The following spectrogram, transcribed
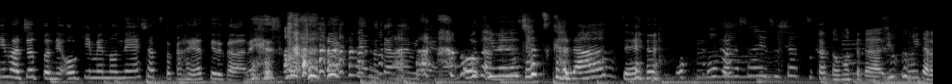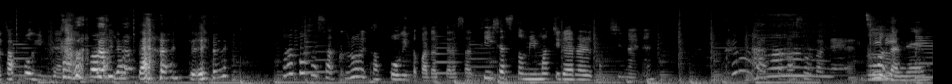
今ちょっとね大きめのねシャツとか流行ってるからね。大きめのシャツかなって。おオーバーサイズシャツかと思ったからよく見たら割烹着みたいな。割烹着だったって。それこそさ黒い割烹着とかだったらさ T シャツと見間違えられるかもしれないね。黒だったらそうだね。そうだね。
